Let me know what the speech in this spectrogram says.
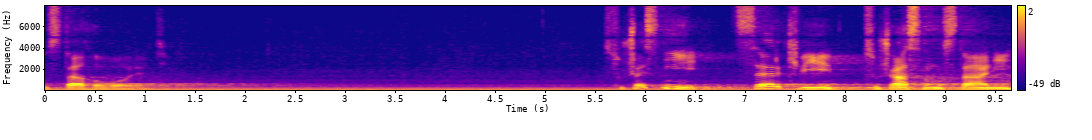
уста говорять. В сучасній церкві, в сучасному стані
